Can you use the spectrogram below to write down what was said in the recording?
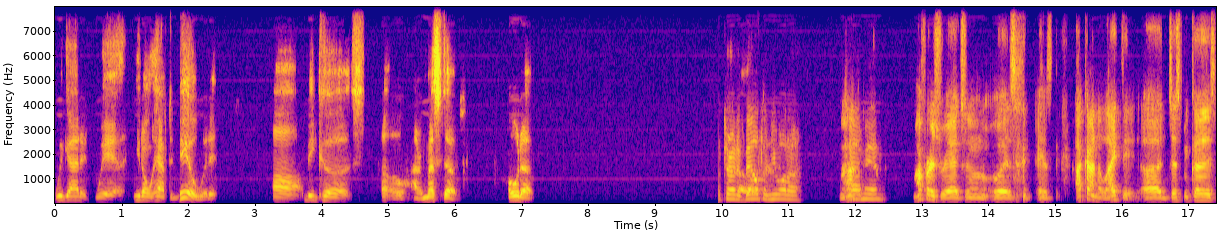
we got it where you don't have to deal with it uh, because, oh, I messed up. Hold up. Attorney Belton, and you want to My, chime in? my first reaction was is I kind of liked it, uh, just because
